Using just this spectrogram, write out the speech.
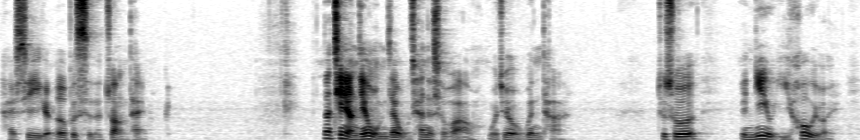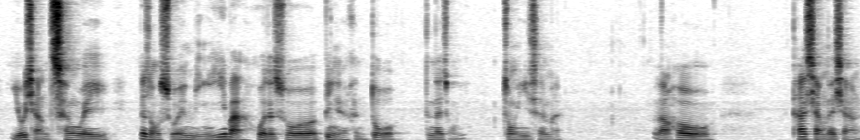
还是一个饿不死的状态。那前两天我们在午餐的时候啊，我就问他，就说你有以后有有想成为那种所谓名医吗？或者说病人很多的那种中医生嘛？然后他想了想，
